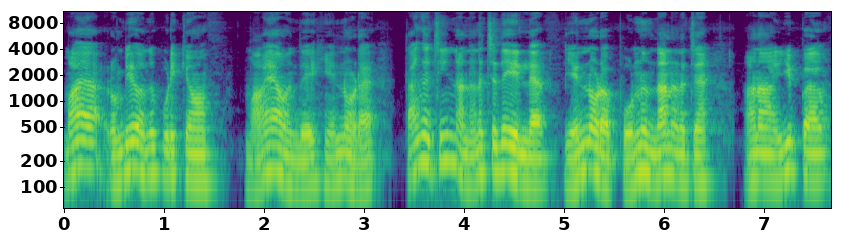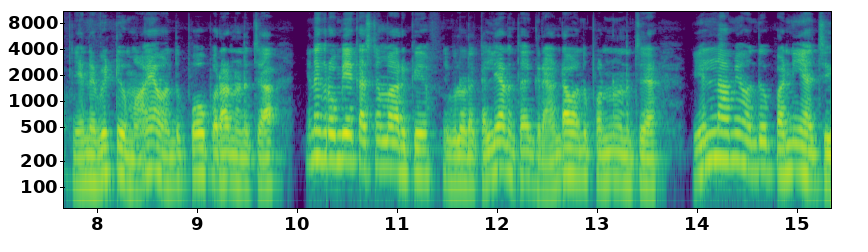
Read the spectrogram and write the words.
மாயா ரொம்ப வந்து பிடிக்கும். மாயா வந்து என்னோட தங்கச்சின்னு நான் நினச்சதே இல்லை. என்னோட பொண்ணுன்னு தான் நினச்சேன். ஆனால் இப்போ என்னை விட்டு மாயா வந்து போக போகிறான்னு நினச்சா எனக்கு ரொம்ப கஷ்டமாக இருக்குது இவளோட கல்யாணத்தை கிராண்டாக வந்து பண்ணணும்னு நினச்சேன். எல்லாமே வந்து பண்ணியாச்சு.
